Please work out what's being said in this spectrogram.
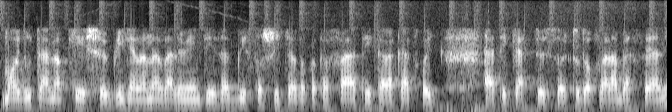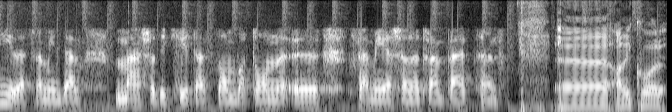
majd utána később igen a nevelőintézet biztosítja azokat a feltételeket, hogy heti kettőször tudok vele beszélni, illetve minden második héten szombaton ö, személyesen 50 percen. Uh, amikor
